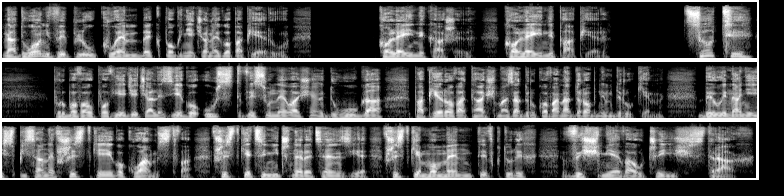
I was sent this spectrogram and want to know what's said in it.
Na dłoń wypluł kłębek pogniecionego papieru. Kolejny kaszel, kolejny papier. Co ty? Próbował powiedzieć, ale z jego ust wysunęła się długa, papierowa taśma zadrukowana drobnym drukiem. Były na niej spisane wszystkie jego kłamstwa, wszystkie cyniczne recenzje, wszystkie momenty, w których wyśmiewał czyjś strach.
